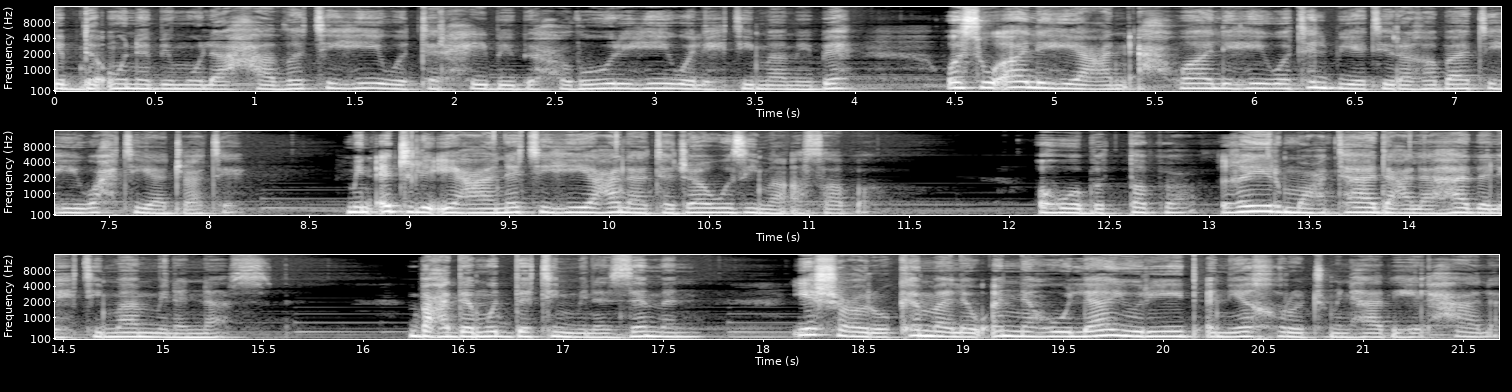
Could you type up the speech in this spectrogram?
يبدأون بملاحظته والترحيب بحضوره والاهتمام به وسؤاله عن أحواله وتلبية رغباته واحتياجاته من أجل إعانته على تجاوز ما اصابه وهو بالطبع غير معتاد على هذا الاهتمام من الناس. بعد مدة من الزمن يشعر كما لو أنه لا يريد أن يخرج من هذه الحالة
